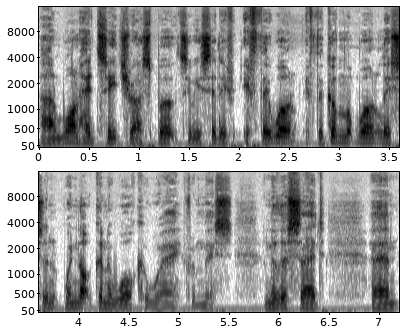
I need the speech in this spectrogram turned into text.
And one head teacher I spoke to, he said, if, if they won't, if the government won't listen, we're not going to walk away from this. Another said, um,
